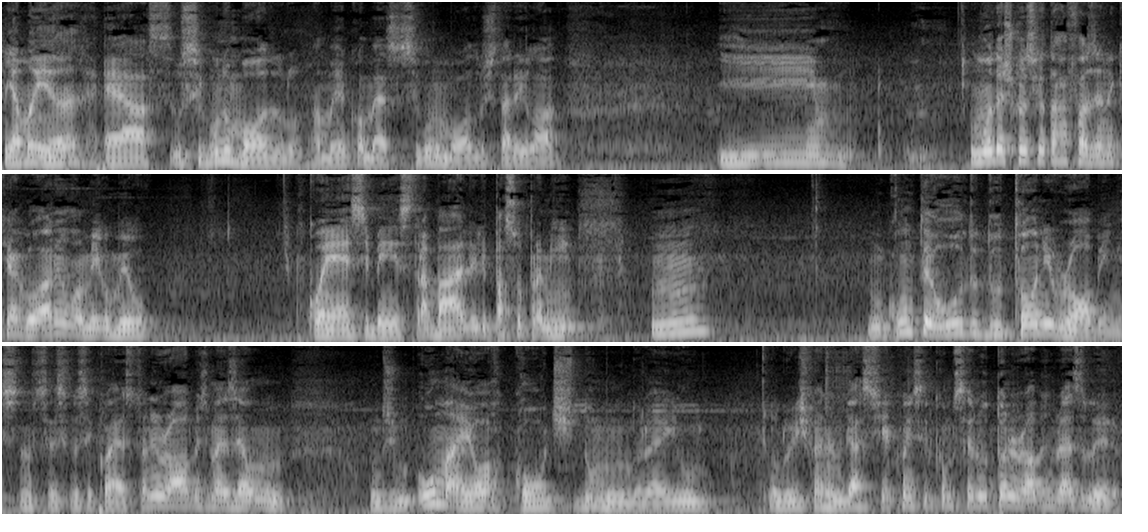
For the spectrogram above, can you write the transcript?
E amanhã é a, o segundo módulo, amanhã começa o segundo módulo, estarei lá e uma das coisas que eu estava fazendo aqui agora, um amigo meu conhece bem esse trabalho, ele passou para mim um, um conteúdo do Tony Robbins. Não sei se você conhece Tony Robbins, mas é um, um dos, o maior coach do mundo, né? E o, o Luiz Fernando Garcia é conhecido como sendo o Tony Robbins brasileiro.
